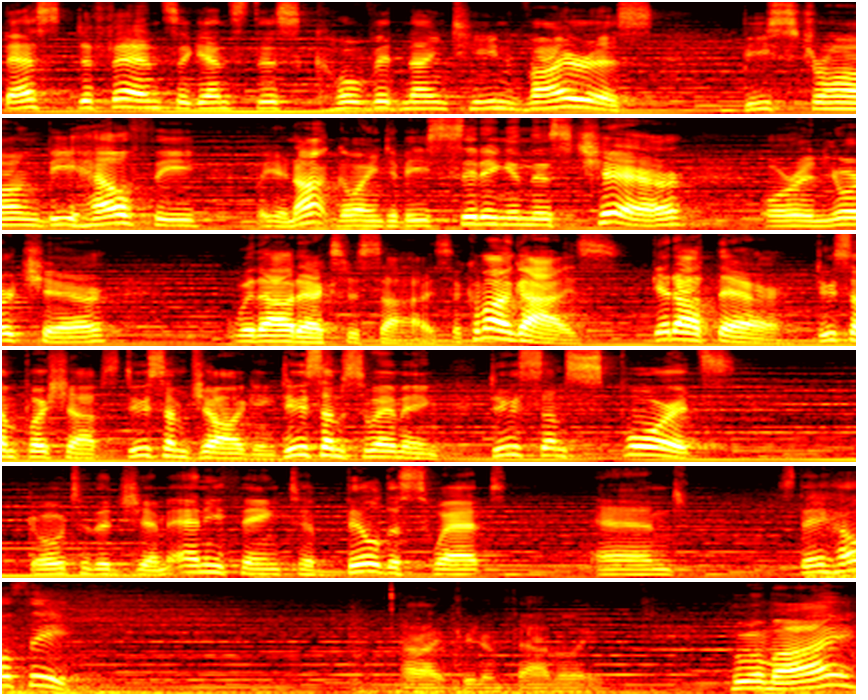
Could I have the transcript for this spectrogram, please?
best defense against this COVID 19 virus. Be strong, be healthy, but you're not going to be sitting in this chair or in your chair without exercise. So come on, guys, get out there, do some push ups, do some jogging, do some swimming, do some sports, go to the gym, anything to build a sweat and stay healthy. All right, Freedom Family. Who am I?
